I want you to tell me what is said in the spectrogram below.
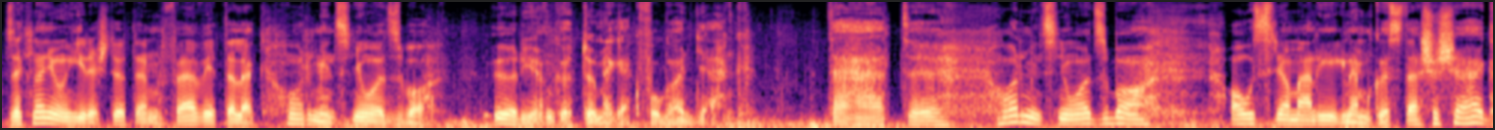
ezek nagyon híres történelmi felvételek, 38-ba őrjöngő tömegek fogadják. Tehát 38-ba Ausztria már rég nem köztársaság,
